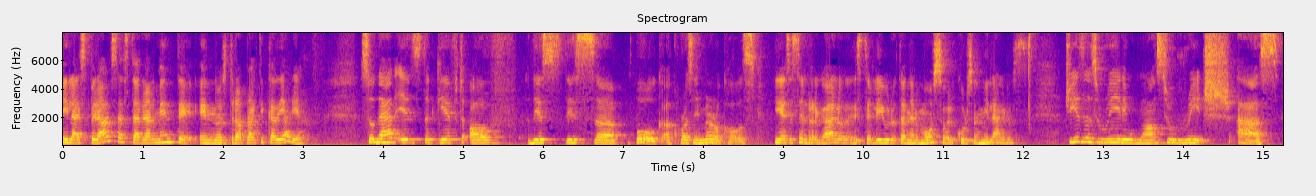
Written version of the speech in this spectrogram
Y la esperanza está realmente en nuestra práctica diaria. so that is the gift of this this uh, book a course in miracles Y ese es el regalo de este libro tan hermoso, El Curso en Milagros. jesus really wants to reach us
